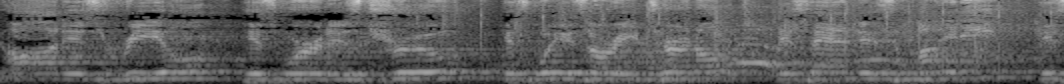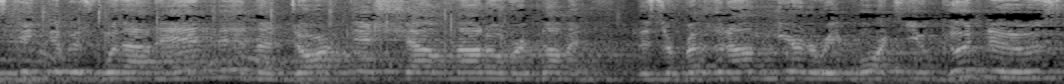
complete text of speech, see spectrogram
God is real, His word is true, His ways are eternal, His hand is mighty, His kingdom is without end, and the darkness shall not overcome it. Mr. President, I'm here to report to you good news.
